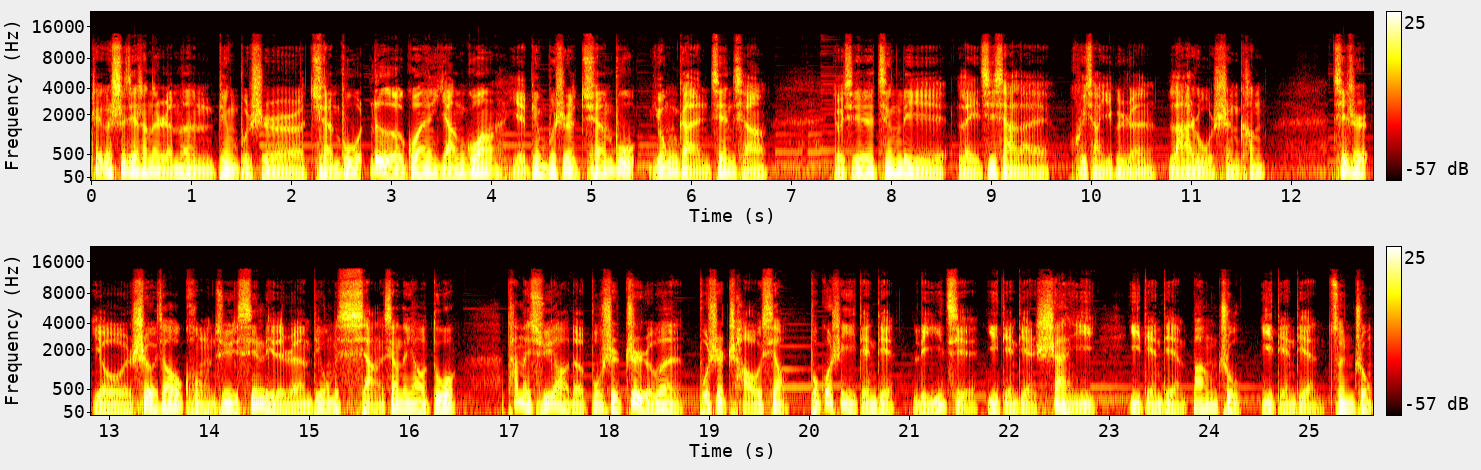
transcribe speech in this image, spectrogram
这个世界上的人们并不是全部乐观阳光，也并不是全部勇敢坚强。有些经历累积下来，会将一个人拉入深坑。其实有社交恐惧心理的人比我们想象的要多，他们需要的不是质问，不是嘲笑，不过是一点点理解，一点点善意，一点点帮助，一点点尊重。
